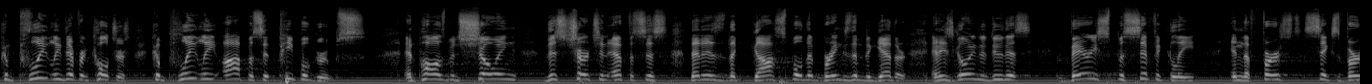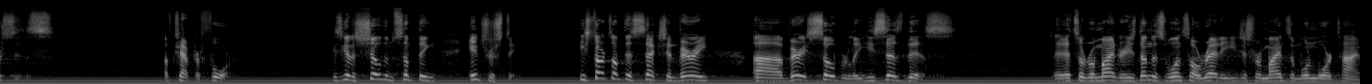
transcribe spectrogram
completely different cultures, completely opposite people groups. And Paul has been showing this church in Ephesus that is the gospel that brings them together. And he's going to do this very specifically in the first six verses of chapter 4. He's going to show them something interesting. He starts off this section very, uh, very soberly. He says this. It's a reminder. He's done this once already. He just reminds them one more time.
